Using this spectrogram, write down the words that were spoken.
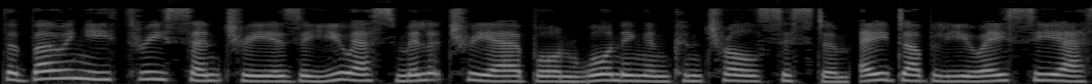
The Boeing E-3 Sentry is a U.S. military airborne warning and control system AWACS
